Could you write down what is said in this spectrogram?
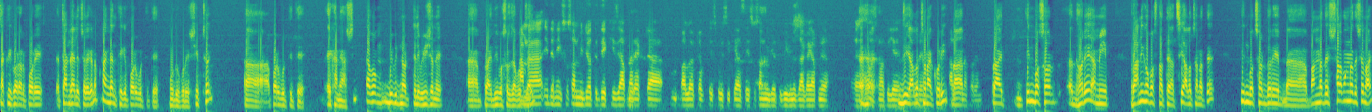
চাকরি করার পরে টাঙ্গাইলে চলে গেলাম। টাঙ্গাইল থেকে পরবর্তীতে মধুপুরে শিফট হই। পরবর্তীতে এখানে আসি এবং বিভিন্ন টেলিভিশনে প্রায় দুই বছর যাবত আমরা ইদানিং সোশ্যাল মিডিয়াতে দেখি যে আপনার একটা ভালো একটা ফেস পরিস্থিতি আছে সোশ্যাল মিডিয়াতে বিভিন্ন জায়গায় আপনি হ্যাঁ, মাহফিলে জি আলোচনা করি প্রায় তিন বছর ধরে আমি রানিং অবস্থাতে আছি আলোচনাতে। তিন বছর ধরে বাংলাদেশ সারা বাংলাদেশে নয়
